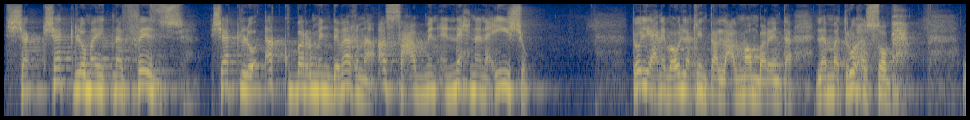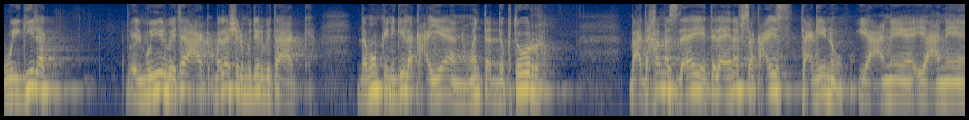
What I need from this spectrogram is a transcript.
شك شكله ما يتنفذش. شكله أكبر من دماغنا أصعب من إن إحنا نعيشه. تقول لي يعني بقول لك أنت اللي على المنبر أنت لما تروح الصبح ويجي لك المدير بتاعك بلاش المدير بتاعك ده ممكن يجي لك عيان وأنت الدكتور بعد خمس دقايق تلاقي نفسك عايز تعجنه. يعني يعني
